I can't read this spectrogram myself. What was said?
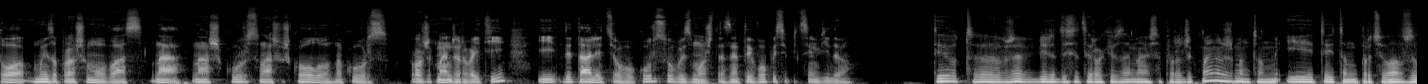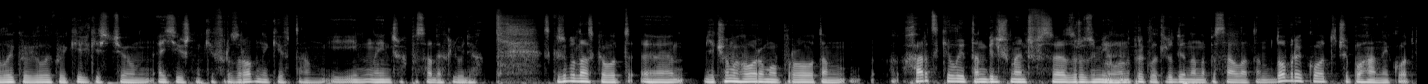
то ми запрошуємо вас на наш курс, нашу школу, на курс Project Manager в IT, і деталі цього курсу ви зможете знайти в описі під цим відео. Ти от е, вже біля 10 років займаєшся project менеджментом, і ти там працював з великою великою кількістю айтішників, розробників там і на інших посадах людях. Скажи, будь ласка, от е, якщо ми говоримо про там хардскіли, там більш-менш все зрозуміло. Мгм. Наприклад, людина написала там добрий код чи поганий код.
